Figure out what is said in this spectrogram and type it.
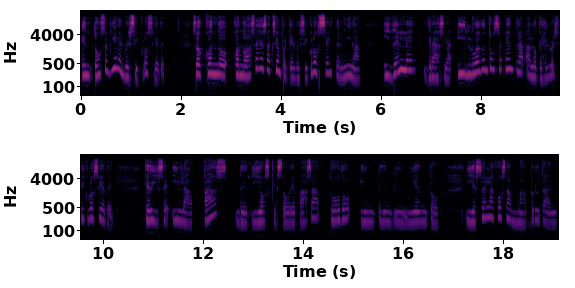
entonces viene el versículo 7. So, cuando, cuando haces esa acción, porque el versículo 6 termina y denle gracia, y luego entonces entra a lo que es el versículo 7, que dice, y la paz de Dios que sobrepasa todo entendimiento. Y esa es la cosa más brutal.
